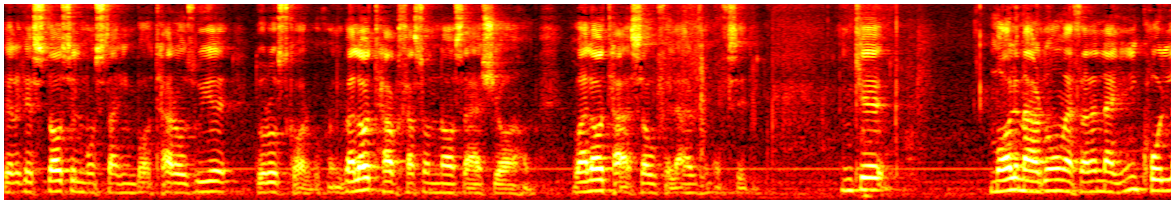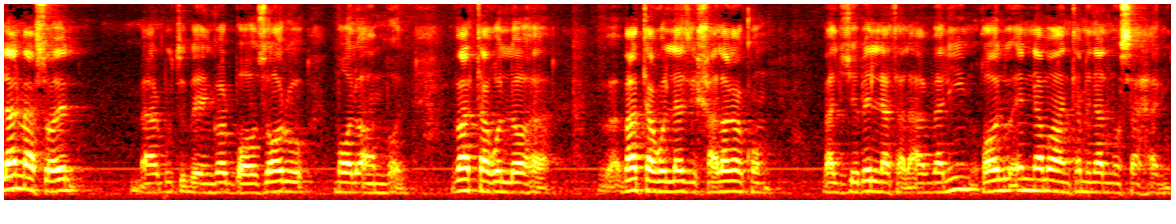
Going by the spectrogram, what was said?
بالقسطاس المستقیم با ترازوی درست کار بکنید. ولا تبخس الناس اشیاءهم. ولا تعصوا فی الارض مفسدین. اینکه مال مردم مثلا نگین کلا مسائل مربوط به انگار بازار و مال و اموال. و الله و تقول الذی خلقکم و الجبلت الاولین قالوا انما انت من المسحرین.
